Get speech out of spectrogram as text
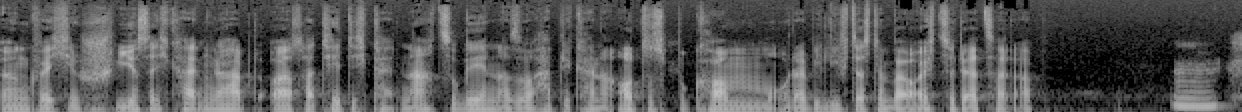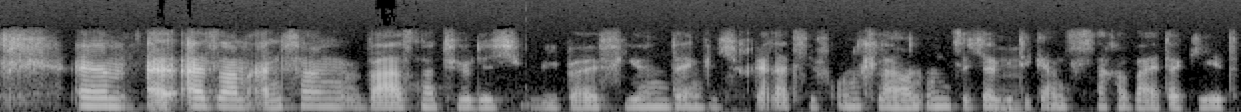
irgendwelche Schwierigkeiten gehabt, eurer Tätigkeit nachzugehen? Also habt ihr keine Autos bekommen oder wie lief das denn bei euch zu der Zeit ab? Mhm. Ähm, al- also am Anfang war es natürlich, wie bei vielen, denke ich, relativ unklar und unsicher, wie Mhm. die ganze Sache weitergeht.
